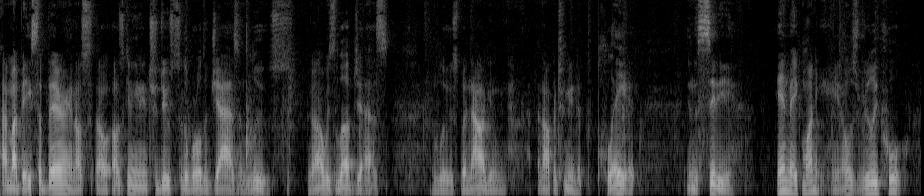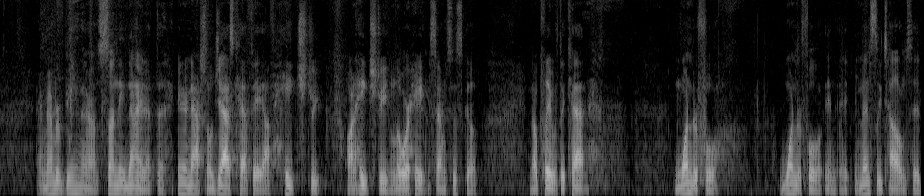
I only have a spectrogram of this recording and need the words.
I had my bass up there, and I was I was getting introduced to the world of jazz and blues. You know, I always loved jazz and blues, but now I get an opportunity to play it in the city and make money. You know, it was really cool. I remember being there on Sunday night at the International Jazz Cafe off Haight Street, on Haight Street in Lower Haight in San Francisco, and I'll play with the cat. Wonderful, wonderful, and immensely talented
